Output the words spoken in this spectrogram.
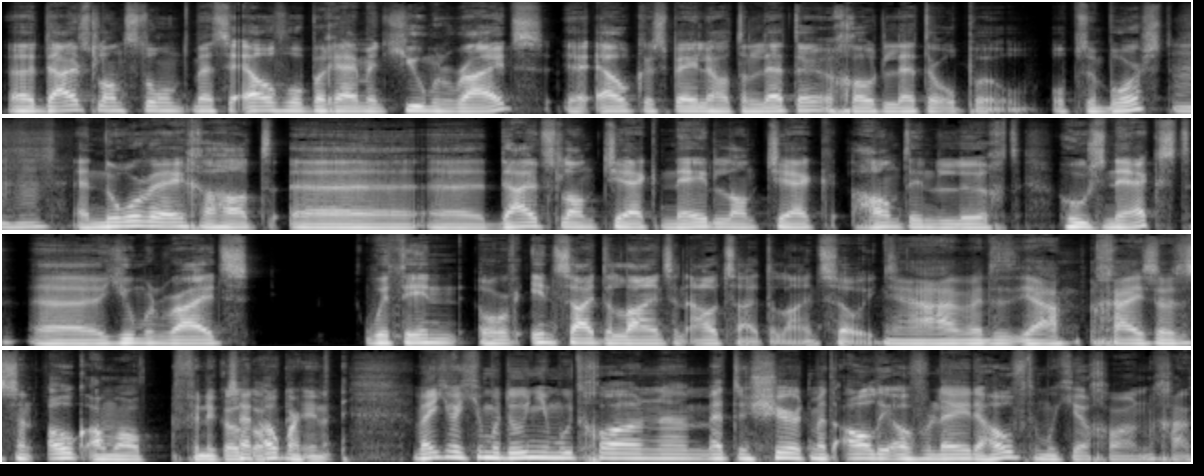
Eh, Duitsland stond met z'n elf op een rij met human rights. Eh, elke speler had een letter, een grote letter op, eh, op, op zijn borst. En Noorwegen had eh, eh, Duitsland check, Nederland check, hand in de lucht. Who's next? Eh, human rights within or inside the lines en outside the lines, zoiets. Ja, maar dat, ja Gijs, dat zijn ook allemaal... vind ik ook, zijn wel ook maar, in- weet je wat je moet doen? Je moet gewoon eh, met een shirt met al die overleden hoofden moet je gewoon gaan.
